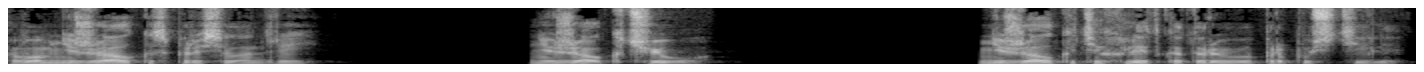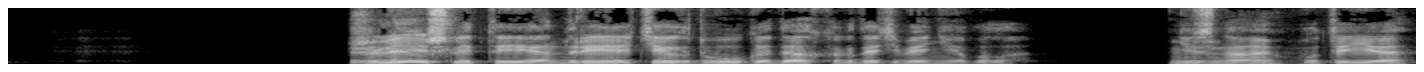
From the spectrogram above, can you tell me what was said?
«А вам не жалко?» – спросил Андрей. «Не жалко чего?» «Не жалко тех лет, которые вы пропустили?» «Жалеешь ли ты, Андрей, о тех двух годах, когда тебя не было?» Не знаю, вот и я.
